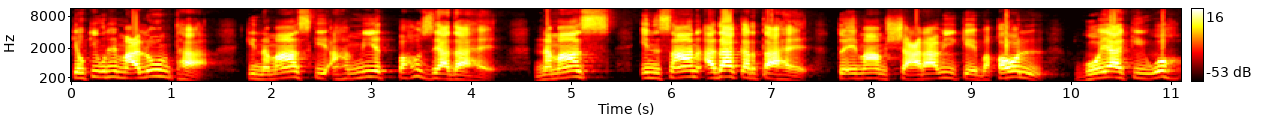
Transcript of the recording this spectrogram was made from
کیونکہ انہیں معلوم تھا کہ نماز کی اہمیت بہت زیادہ ہے۔ نماز انسان ادا کرتا ہے۔ تو امام شعراوی کے بقول گویا کہ وہ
